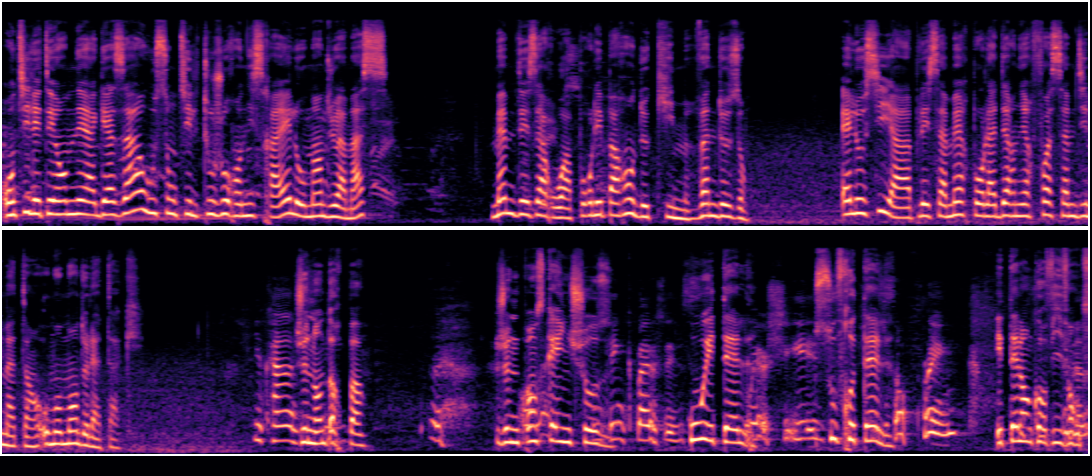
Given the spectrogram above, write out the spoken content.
Ont-ils été emmenés à Gaza ou sont-ils toujours en Israël aux mains du Hamas? Même désarroi pour les parents de Kim, 22 ans. Elle aussi a appelé sa mère pour la dernière fois samedi matin, au moment de l'attaque. Je n'endors pas. Je ne pense qu'à une chose. Où est-elle? Souffre-t-elle? Est-elle encore vivante?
